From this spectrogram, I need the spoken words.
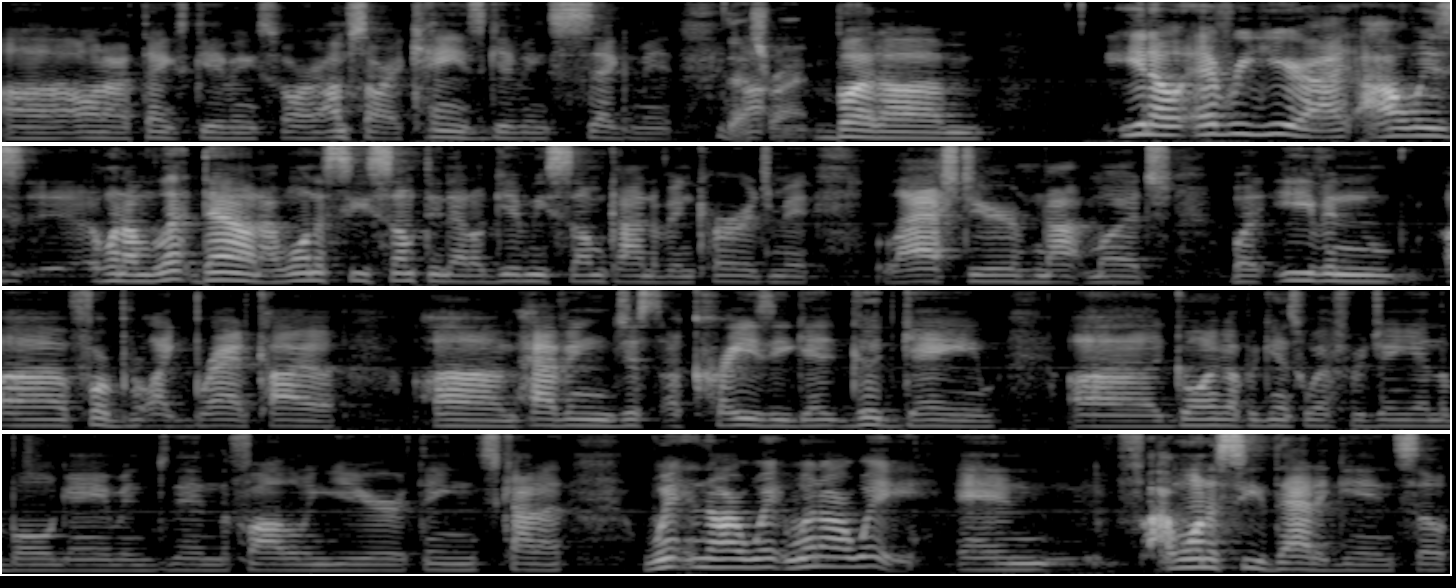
uh, on our Thanksgiving or I'm sorry, Canes giving segment. That's Uh, right. But um, you know, every year I, I always when I'm let down, I want to see something that'll give me some kind of encouragement. Last year, not much, but even uh, for like Brad Kaaya. Um, having just a crazy good game uh, going up against West Virginia in the bowl game, and then the following year things kind of went in our way, went our way, and I want to see that again. So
